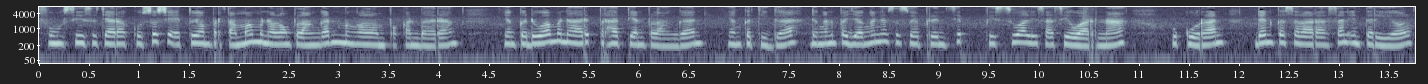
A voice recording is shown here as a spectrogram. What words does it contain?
Fungsi secara khusus yaitu yang pertama menolong pelanggan mengelompokkan barang, yang kedua menarik perhatian pelanggan, yang ketiga dengan pajangan yang sesuai prinsip visualisasi warna, ukuran, dan keselarasan interior,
